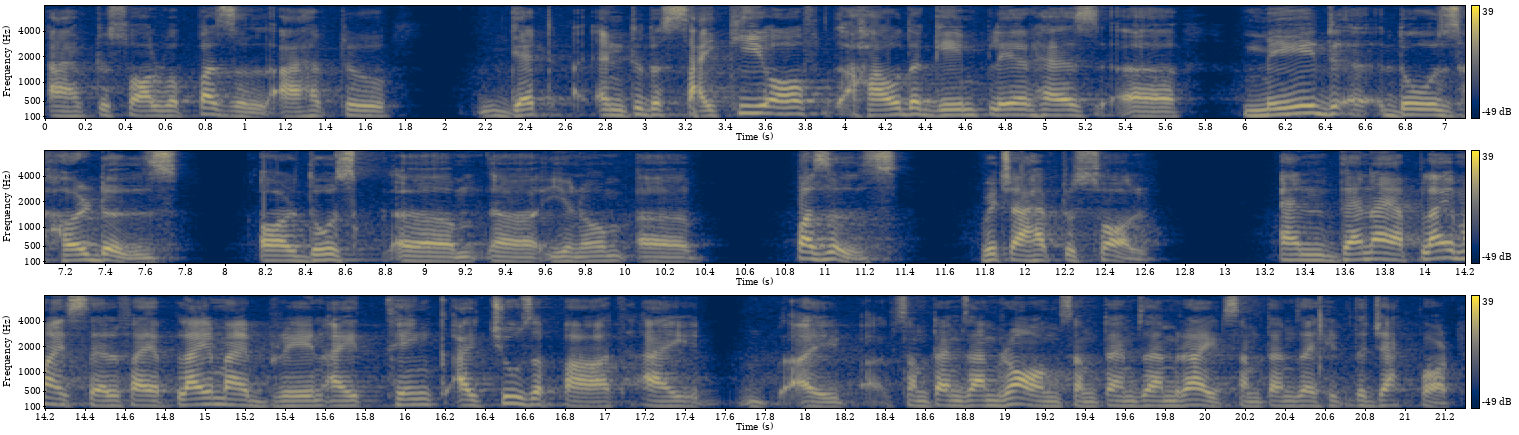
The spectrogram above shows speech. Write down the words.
I have to solve a puzzle. I have to get into the psyche of how the game player has uh, made uh, those hurdles or those um, uh, you know uh, puzzles which I have to solve and then i apply myself i apply my brain i think i choose a path i i sometimes i'm wrong sometimes i'm right sometimes i hit the jackpot.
